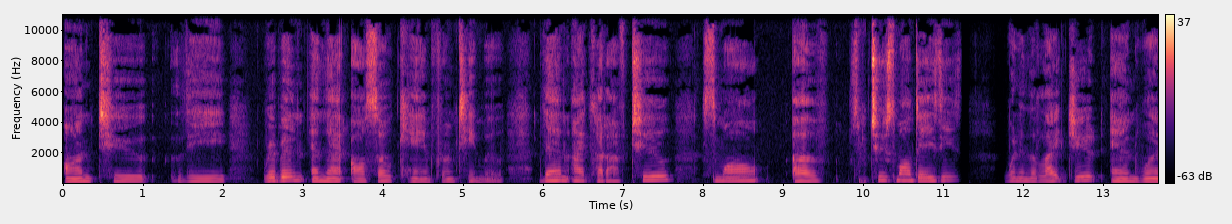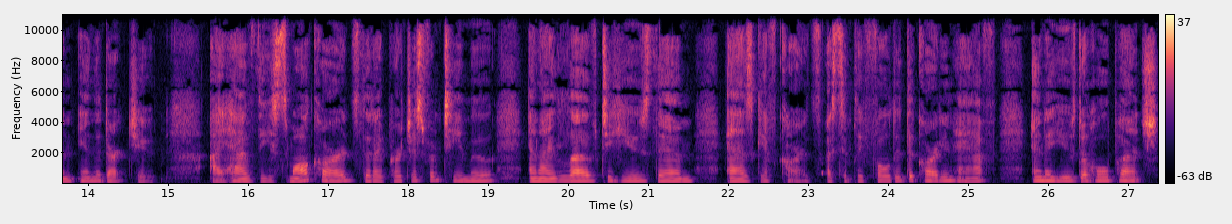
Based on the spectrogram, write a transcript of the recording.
onto the ribbon, and that also came from Temu. Then I cut off two small of two small daisies, one in the light jute and one in the dark jute. I have these small cards that I purchased from Temu and I love to use them as gift cards. I simply folded the card in half and I used a hole punch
